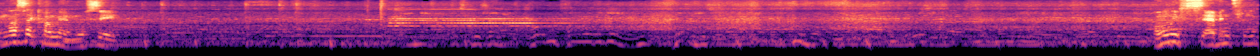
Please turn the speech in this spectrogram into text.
Unless I come in, we'll see. Only 17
